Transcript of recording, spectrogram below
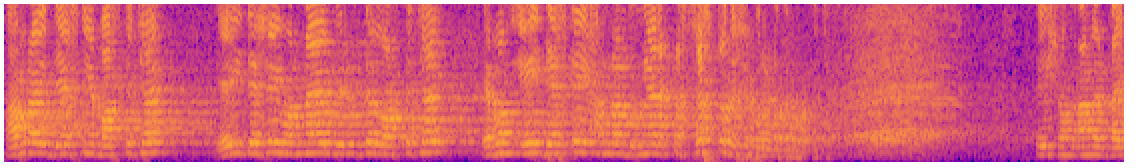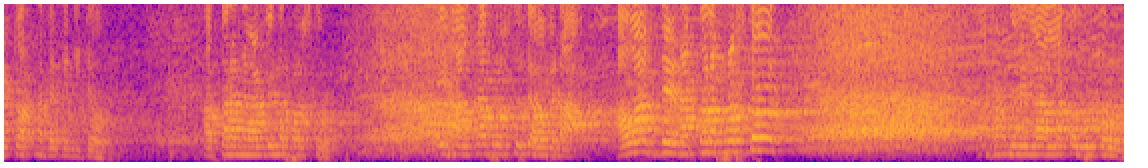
আমরা এই দেশ নিয়ে বাঁচতে চাই, এই দেশেই অন্যায়ের বিরুদ্ধে লড়তে চাই এবং এই দেশকেই আমরা দুনিয়ার একটা শ্রেষ্ঠ দেশে পরিণত করতে চাই। এই সংগ্রামের দায়িত্ব আপনাদেরকে নিতে হবে। আপনারা নেওয়ার জন্য প্রস্তুত। এই হালকা প্রস্তুতে হবে না। আওয়াজ দেন, আপনারা প্রস্তুত? আলহামদুলিল্লাহ, আল্লাহ কবুল করুন।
